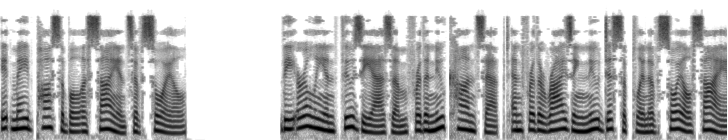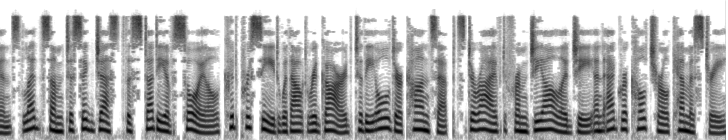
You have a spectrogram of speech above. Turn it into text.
it made possible a science of soil. The early enthusiasm for the new concept and for the rising new discipline of soil science led some to suggest the study of soil could proceed without regard to the older concepts derived from geology and agricultural chemistry.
